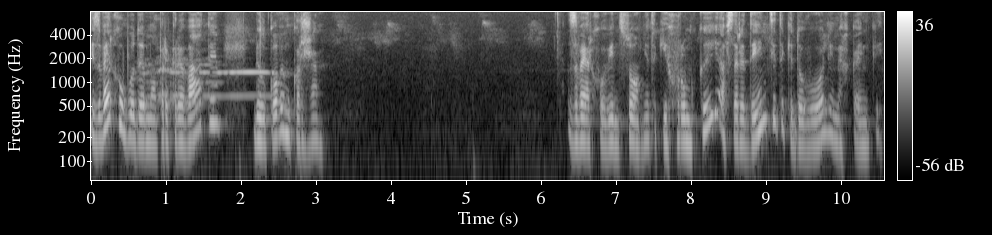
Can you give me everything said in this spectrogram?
І зверху будемо прикривати білковим коржем. Зверху він зовні такий хрумкий, а всерединці такий доволі м'якенький.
